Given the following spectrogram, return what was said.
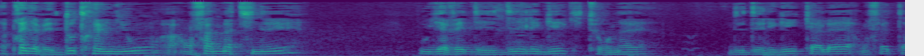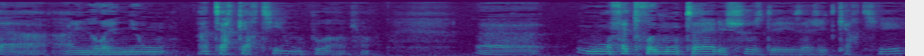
Après, il y avait d'autres réunions en fin de matinée où il y avait des délégués qui tournaient, des délégués qui allaient en fait à, une réunion interquartier, on euh, où en fait remontaient les choses des AG de quartier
